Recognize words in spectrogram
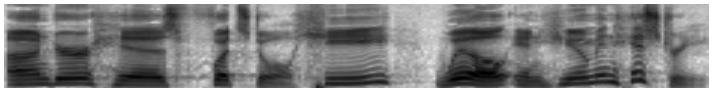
under his footstool. He will, in human history,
